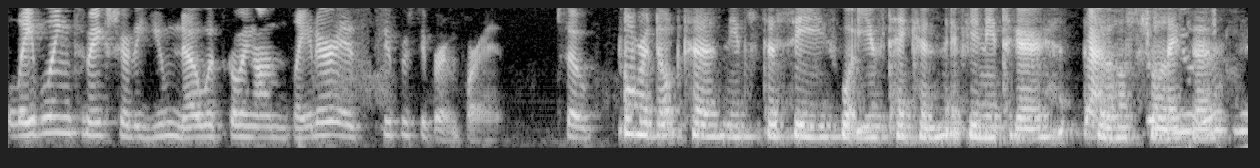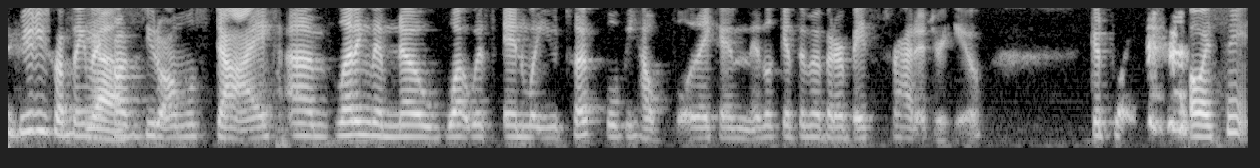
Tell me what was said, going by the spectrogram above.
labeling to make sure that you know what's going on later is super super important. So or a doctor needs to see what you've taken if you need to go yeah, to the hospital if later you, if you do something that yeah. causes you to almost die um, letting them know what was in what you took will be helpful. They can it'll give them a better basis for how to treat you. Good point. Oh i see.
